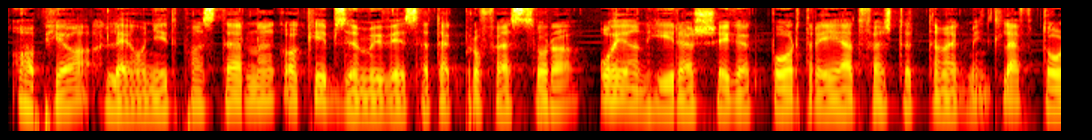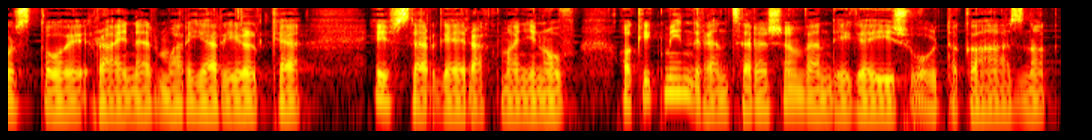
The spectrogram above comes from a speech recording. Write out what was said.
Apja, Leonid Pasternák, a képzőművészetek professzora, olyan hírességek portréját festette meg, mint Lev Tolstoy, Rainer Maria Rilke és Szergei Rachmaninov, akik mind rendszeresen vendégei is voltak a háznak.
